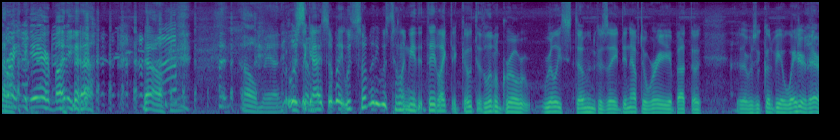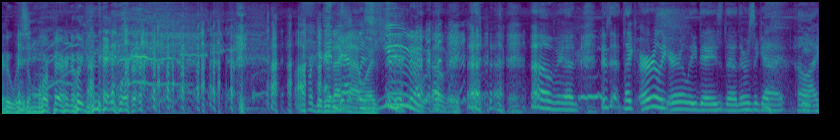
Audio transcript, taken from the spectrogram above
no. right here, buddy. no. Oh man, Who was the Some- guy? Somebody was somebody was telling me that they like to go to the little grill really stoned because they didn't have to worry about the. There was going to be a waiter there who was more paranoid than they were. I forget who and that, that guy was, was. you. Oh, oh man, Is like early, early days though. There was a guy. Oh, I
